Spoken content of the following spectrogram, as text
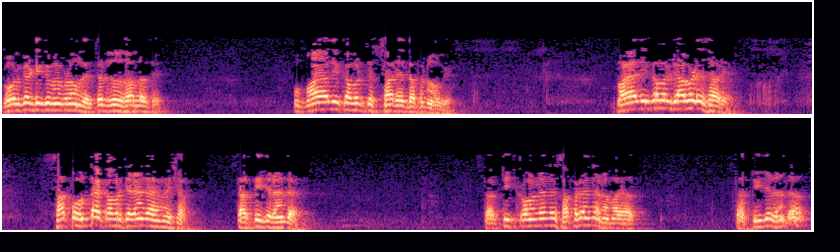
ਗੋਲ ਗੱਡੀ ਕਿਵੇਂ ਬਣਾਉਂਦੇ? 300 ਸਾਲਾਂ ਤੇ। ਉਹ ਮਾਇਆ ਦੀ ਕਬਰ 'ਚ ਸਾਰੇ ਦਫਨ ਹੋ ਗਏ। ਮਾਇਆ ਦੀ ਕਬਰ ਜਾ ਬੜੇ ਸਾਰੇ। ਸੱਪ ਹੁੰਦਾ ਕਬਰ 'ਚ ਰਹਿੰਦਾ ਹਮੇਸ਼ਾ। ਧਰਤੀ 'ਚ ਰਹਿੰਦਾ ਧਰਤੀ 'ਚ ਕੌਣ ਰਹਿੰਦਾ? ਸੱਪ ਰਹਿੰਦਾ ਨਾ ਮਾਇਆ। ਧਰਤੀ 'ਚ ਰਹਿੰਦਾ।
